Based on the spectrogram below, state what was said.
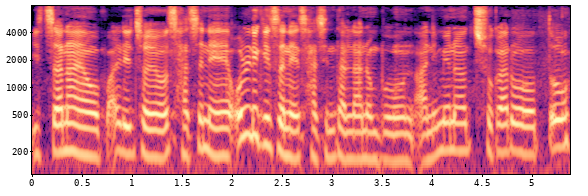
있잖아요. 빨리 줘요. 사진에 올리기 전에 사진 달라는 분 아니면은 추가로 또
